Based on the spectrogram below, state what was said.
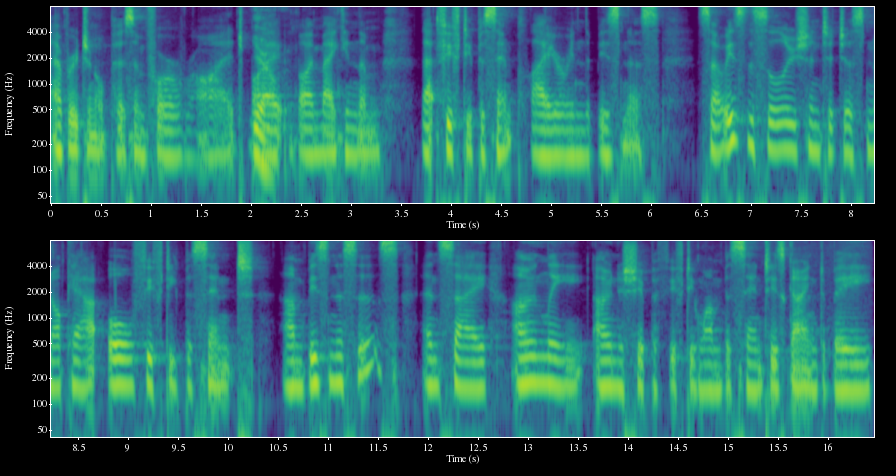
Aboriginal person for a ride by, yeah. by making them that 50% player in the business. So, is the solution to just knock out all 50% um, businesses and say only ownership of 51% is going to be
